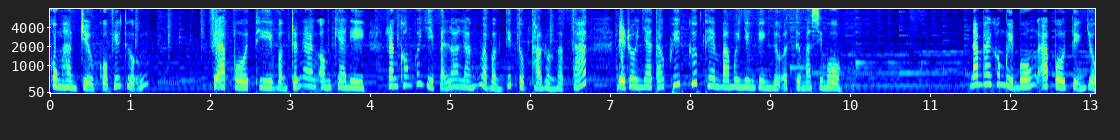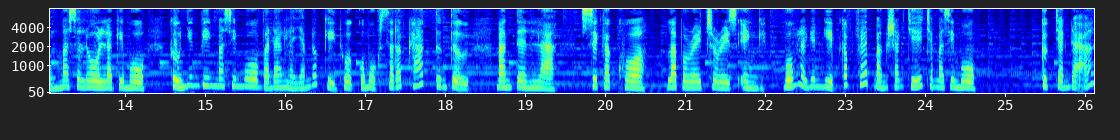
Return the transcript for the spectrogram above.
cùng hàng triệu cổ phiếu thưởng. Phía Apple thì vẫn trấn an ông Kenny rằng không có gì phải lo lắng và vẫn tiếp tục thảo luận hợp tác, để rồi nhà táo khuyết cướp thêm 30 nhân viên nữa từ Massimo. Năm 2014, Apple tuyển dụng Marcelo Lagemo, cựu nhân viên Massimo và đang là giám đốc kỹ thuật của một startup khác tương tự mang tên là Secacore Laboratories Inc., vốn là doanh nghiệp cấp phép bằng sáng chế cho Massimo. Cực chẳng đã,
